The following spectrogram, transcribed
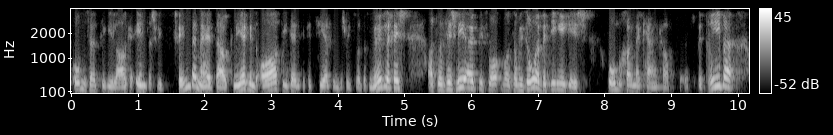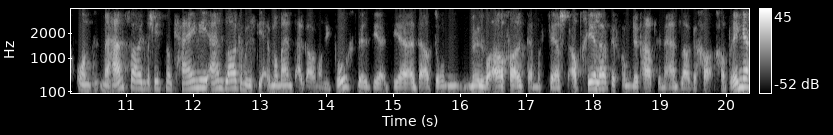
um solche Lager in der Schweiz zu finden. Man hat auch genügend Orte identifiziert in der Schweiz, wo das möglich ist. Also das ist wie etwas, wo, sowieso eine Bedingung ist, um Kernkraft zu betreiben. Und wir haben zwar in der Schweiz noch keine Endlager, weil es die im Moment auch gar noch nicht braucht, weil die, die, der Atommüll, der anfällt, der muss zuerst abkühlen, bevor man überhaupt in ein Endlager kann, kann bringen.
